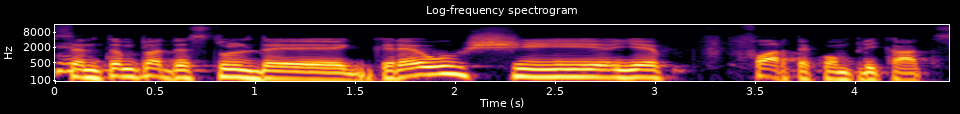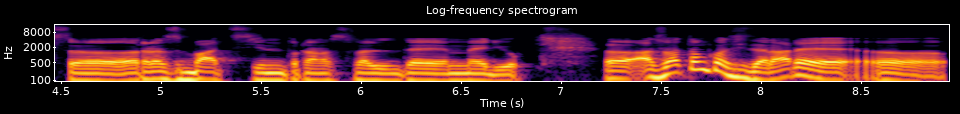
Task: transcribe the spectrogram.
se întâmplă destul de greu și e foarte complicat să răzbați într-un astfel de mediu. Uh, Ați luat în considerare uh,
